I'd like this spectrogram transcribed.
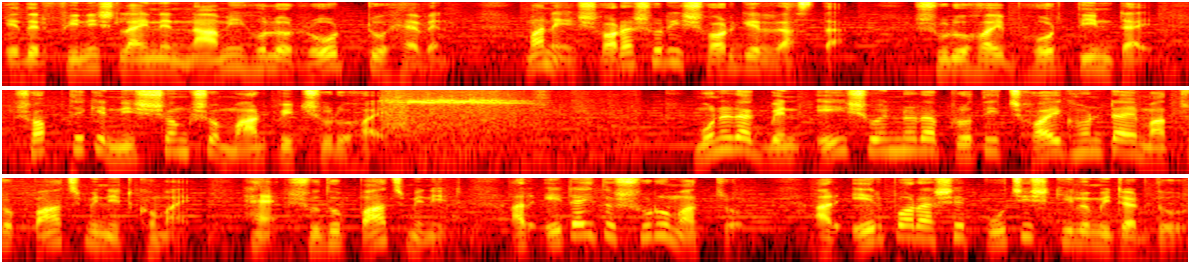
এদের ফিনিশ লাইনের নামই হলো রোড টু হেভেন মানে সরাসরি স্বর্গের রাস্তা। শুরু হয় ভোর তিনটায় সব থেকে নৃশংস মারপিট শুরু হয়। মনে রাখবেন, এই সৈন্যরা প্রতি ছয় ঘন্টায় মাত্র পাঁচ মিনিট ঘুমায়। হ্যাঁ শুধু পাঁচ মিনিট, আর এটাই তো শুরু মাত্র। আর এরপর আসে ২৫ কিলোমিটার দূর,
